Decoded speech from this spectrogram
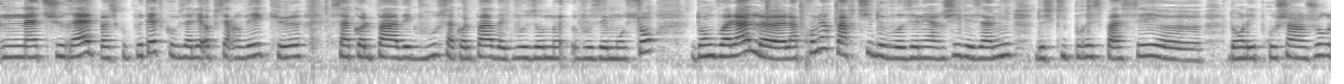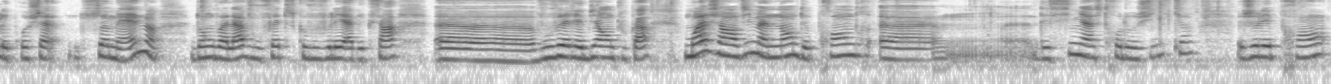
naturelle parce que peut-être que vous allez observer que ça colle pas avec vous, ça colle pas avec vos, vos émotions. Donc voilà la première partie de vos énergies, les amis, de ce qui pourrait se passer euh, dans les prochains jours, les prochaines semaines. Donc voilà, vous faites ce que vous voulez avec ça. Euh, vous verrez bien en tout cas. Moi, j'ai envie maintenant de prendre euh, des signes astrologiques. Je les prends.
